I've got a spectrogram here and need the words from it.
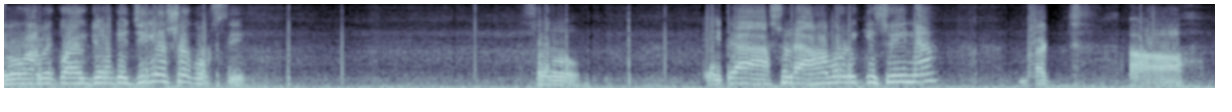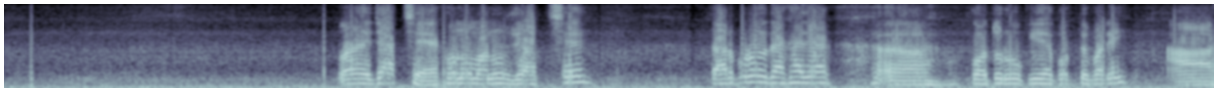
এবং আমি কয়েকজনকে জিজ্ঞাসা করছি। এটা আসলে আহামরি কিছুই না বাট মানে যাচ্ছে, এখনও মানুষ যাচ্ছে। তারপরেও দেখা যাক কত রুকিয়া করতে পারি। আর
